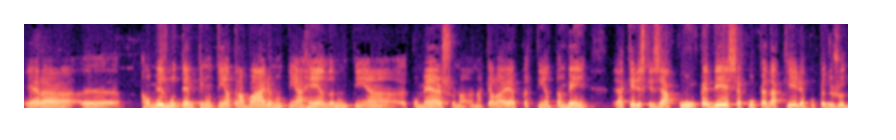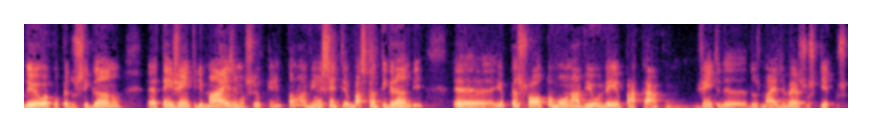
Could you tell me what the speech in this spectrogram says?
era é, ao mesmo tempo que não tinha trabalho, não tinha renda, não tinha comércio, na, naquela época tinha também aqueles que diziam a culpa é desse, a culpa é daquele, a culpa é do judeu, a culpa é do cigano, é, tem gente demais e não sei o quê. Então havia um incentivo bastante grande é, e o pessoal tomou o navio, veio para cá com gente de, dos mais diversos tipos.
